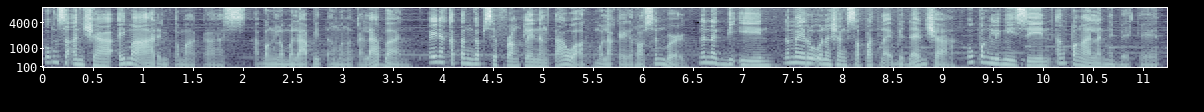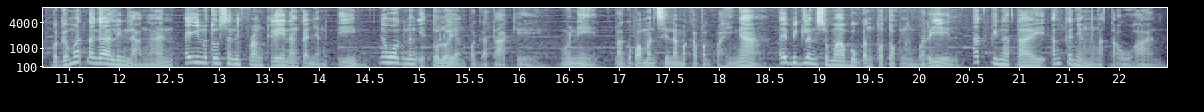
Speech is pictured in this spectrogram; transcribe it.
kung saan siya ay maaaring tumakas. Habang lumalapit ang mga kalaban, ay nakatanggap si Franklin ng tawag mula kay Rosenberg na nagdiin na mayroon na siyang sapat na ebidensya upang linisin ang pangalan ni Beckett. Bagamat nag-aalinlangan, ay inutusan ni Franklin ang kanyang team na huwag nang ituloy ang pag-atake. Ngunit, bago pa man sila makapagpahinga, ay biglang sumabog ang putok ng baril at pinatay ang kanyang mga tauhan.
